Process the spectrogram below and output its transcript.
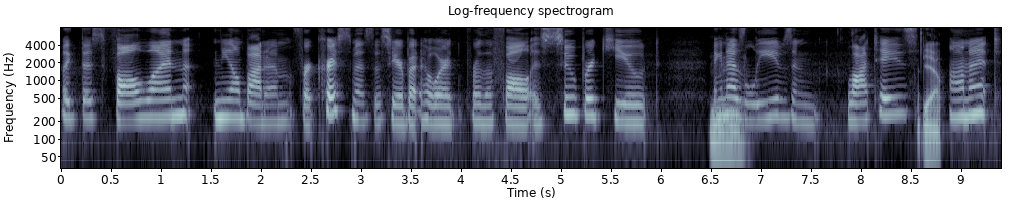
like this fall one. Neil bought him for Christmas this year, but he'll wear it for the fall. is super cute. I think it has leaves and lattes Mm. Yeah. on it.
